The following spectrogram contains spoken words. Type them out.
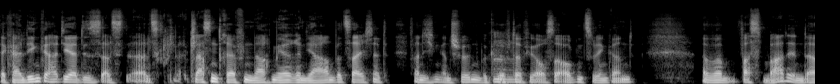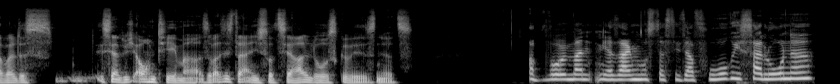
der Kai Linke hat ja dieses als, als Klassentreffen nach mehreren Jahren bezeichnet. Fand ich einen ganz schönen Begriff Mhm. dafür, auch so augenzwinkernd. Aber was war denn da? Weil das ist ja natürlich auch ein Thema. Also was ist da eigentlich sozial los gewesen jetzt? Obwohl man ja sagen muss, dass dieser Furi-Salone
